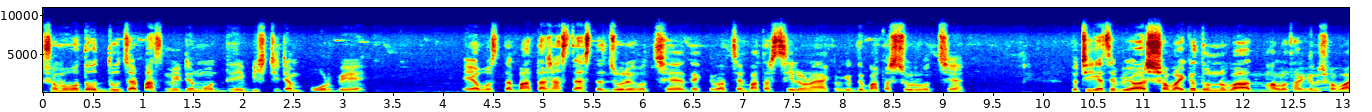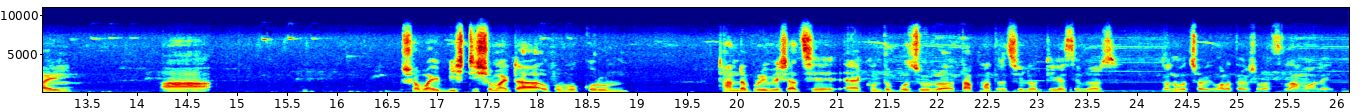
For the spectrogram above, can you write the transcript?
সম্ভবত দু চার পাঁচ মিনিটের মধ্যেই বৃষ্টিটা পড়বে। এই অবস্থা, বাতাস আস্তে আস্তে জোরে হচ্ছে। দেখতে পাচ্ছেন, বাতাস ছিল না, এখন কিন্তু বাতাস শুরু হচ্ছে। তো ঠিক আছে ভিউয়ার্স, সবাইকে ধন্যবাদ। ভালো থাকেন সবাই। সবাই বৃষ্টির সময়টা উপভোগ করুন। ঠান্ডা পরিবেশ আছে। এখন তো প্রচুর তাপমাত্রা ছিল। ঠিক আছে ভিউয়ার্স, ধন্যবাদ সবাইকে। ভালো থাকবেন সবাই। আসসালামু আলাইকুম।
